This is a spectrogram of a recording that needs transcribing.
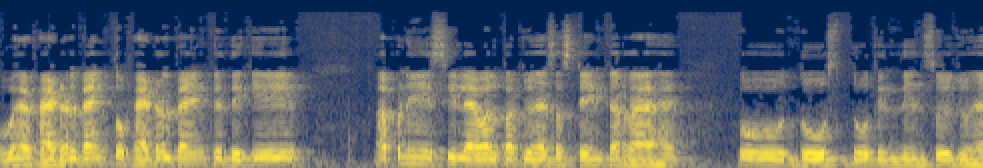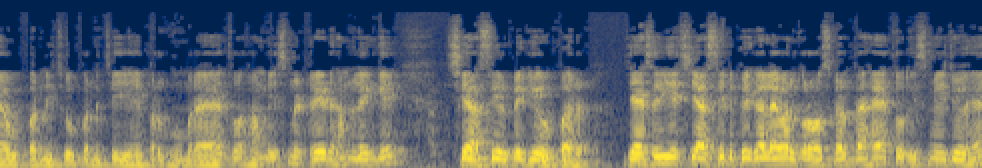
वो है फेडरल बैंक तो फेडरल बैंक देखिए, अपने इसी लेवल पर जो है सस्टेन कर रहा है। तो दो दो तीन दिन से जो है ऊपर नीचे ऊपर नीचे यहीं पर घूम रहा है। तो हम इसमें ट्रेड हम लेंगे छियासी रुपए के ऊपर। जैसे ये छियासी रुपए का लेवल क्रॉस करता है तो इसमें जो है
